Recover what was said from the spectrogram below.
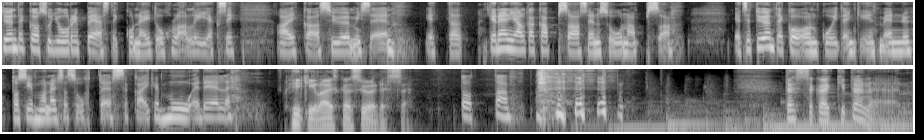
työnteko sujuu ripeästi, kun ei tuhlaa liiaksi aikaa syömiseen. Että kenen jalka kapsaa, sen suu napsaa. Että se työnteko on kuitenkin mennyt tosi monessa suhteessa kaiken muu edelle. Hikilaiskan syödessä. Totta. Tässä kaikki tänään.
